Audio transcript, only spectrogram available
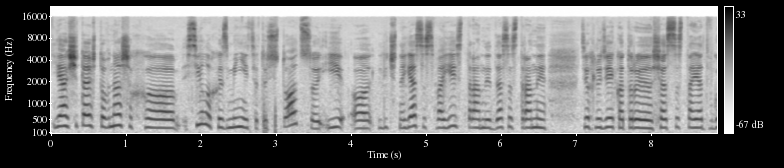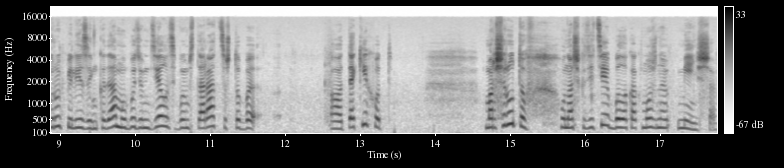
Я считаю, что в наших э, силах изменить эту ситуацию, и э, лично я со своей стороны, да, со стороны тех людей, которые сейчас состоят в группе Лизонька, да, мы будем делать, будем стараться, чтобы э, таких вот маршрутов у наших детей было как можно меньше.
